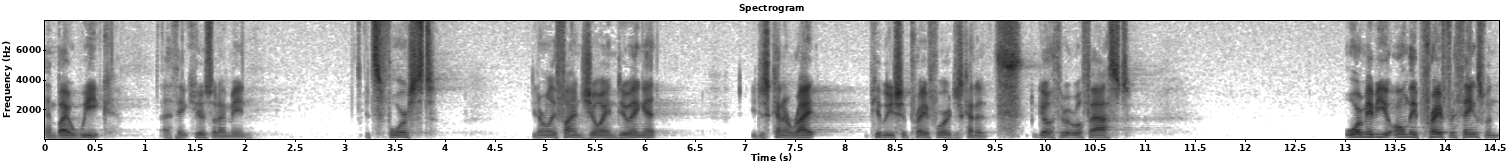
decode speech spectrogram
And by weak, I think here's what I mean it's forced. You don't really find joy in doing it. You just kind of write people you should pray for, just kind of go through it real fast. Or maybe you only pray for things when,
